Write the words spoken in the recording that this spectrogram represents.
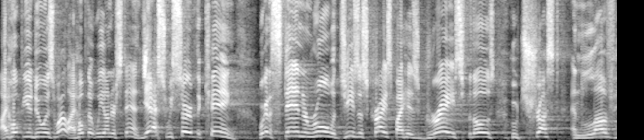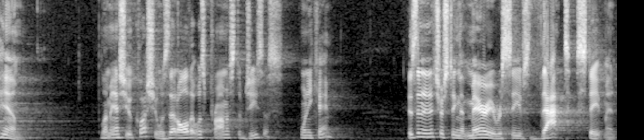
I hope you do as well. I hope that we understand. Yes, we serve the king. We're going to stand and rule with Jesus Christ by his grace for those who trust and love him. Let me ask you a question Was that all that was promised of Jesus when he came? Isn't it interesting that Mary receives that statement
